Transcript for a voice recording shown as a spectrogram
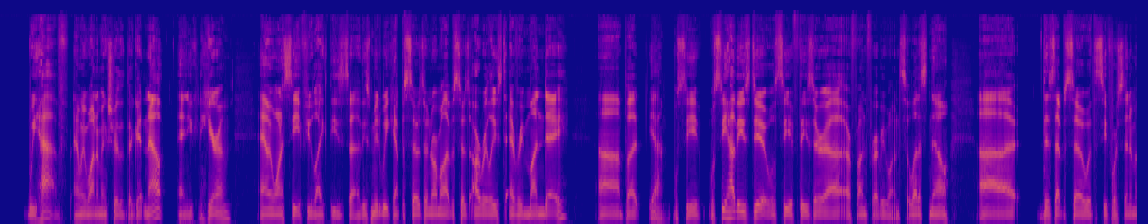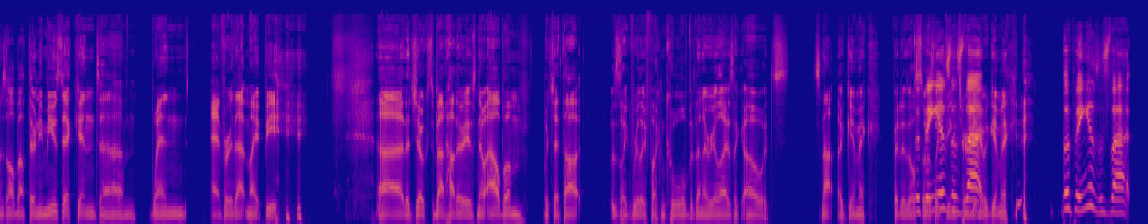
we have, and we want to make sure that they're getting out and you can hear them. And we want to see if you like these uh, these midweek episodes. Our normal episodes are released every Monday. Uh, but yeah, we'll see. We'll see how these do. We'll see if these are uh, are fun for everyone. So let us know. Uh, this episode with the Seafloor Cinema is all about their new music and um, whenever that might be. uh, the jokes about how there is no album, which I thought was like really fucking cool, but then I realized like, oh, it's it's not a gimmick, but it also thing is like is- being is turned that- into a gimmick. the thing is is that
